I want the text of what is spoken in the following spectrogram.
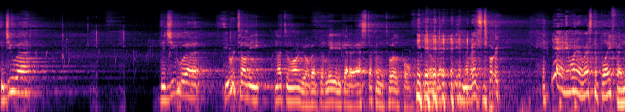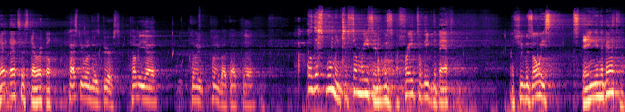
Did you, uh, did you, uh, you were telling me not too long ago about that lady that got her ass stuck on the toilet bowl. Remember that, You remember that story? Yeah, and they want to arrest the boyfriend. That, that's hysterical. Pass me one of those beers. Tell me, uh, tell me, tell me about that. Uh, Well, this woman, for some reason, was afraid to leave the bathroom. And she was always staying in the bathroom.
